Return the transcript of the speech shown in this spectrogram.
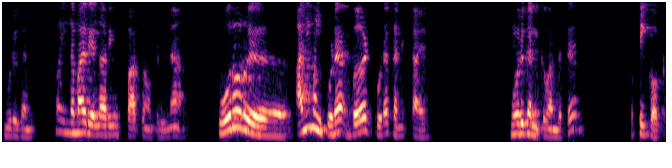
முருகன் இந்த மாதிரி எல்லாரையும் பார்த்தோம் அப்படின்னா ஒரு ஒரு அனிமல் கூட பேர்ட் கூட கனெக்ட் ஆயிடும் முருகனுக்கு வந்துட்டு பீகாக்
